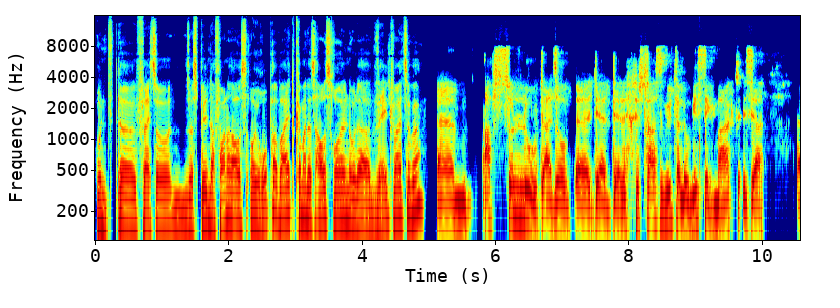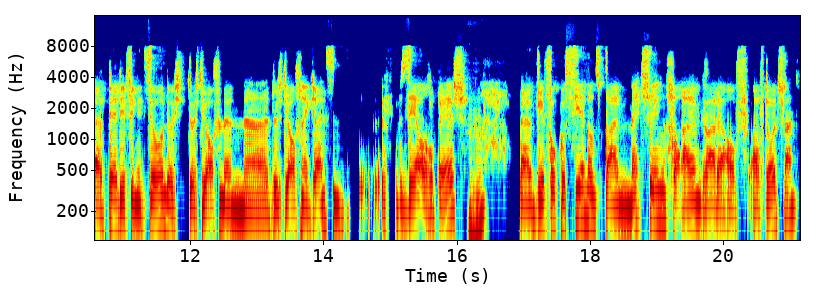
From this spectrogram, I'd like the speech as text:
Und äh, vielleicht so das Bild nach vorne raus, europaweit kann man das ausrollen oder weltweit sogar? Ähm, absolut. Also äh, der, der Straßengüterlogistikmarkt ist ja äh, per Definition durch, durch, die offenen, äh, durch die offenen Grenzen sehr europäisch. Mhm. Äh, wir fokussieren uns beim Matching vor allem gerade auf, auf Deutschland.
